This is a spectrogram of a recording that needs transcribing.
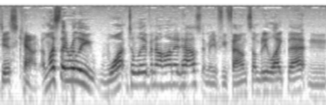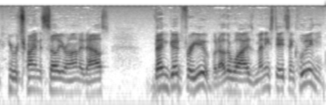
discount. Unless they really want to live in a haunted house. I mean, if you found somebody like that and you were trying to sell your haunted house, then good for you. But otherwise, many states, including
